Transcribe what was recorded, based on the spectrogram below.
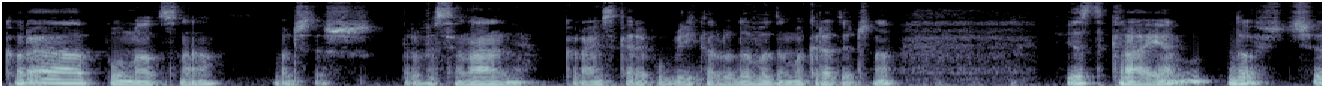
Korea Północna, bądź też profesjonalnie Koreańska Republika Ludowo-Demokratyczna, jest krajem dość e,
